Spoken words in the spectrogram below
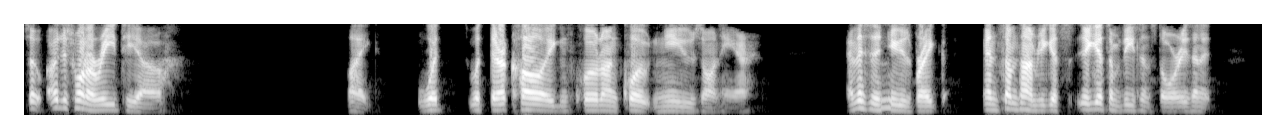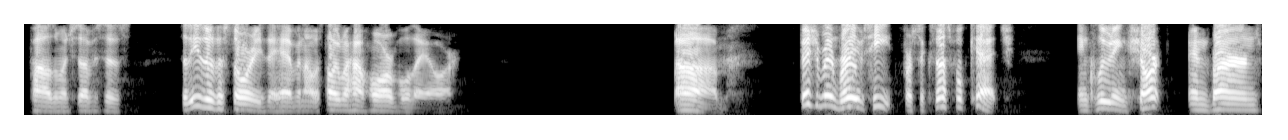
So I just want to read to y'all, like what what they're calling quote unquote news on here. And this is news break and sometimes you get you get some decent stories, and it piles a bunch of stuff. It says, so these are the stories they have, and I was talking about how horrible they are. Um, fisherman braves heat for successful catch, including shark and Burns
